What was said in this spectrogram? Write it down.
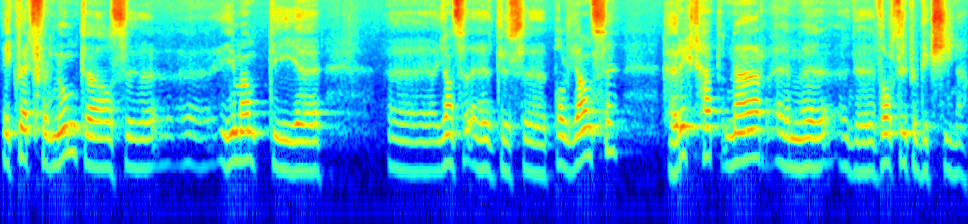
ik werd vernoemd als iemand die Jans, dus Paul Jansen gericht had naar um, de Volksrepubliek China.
